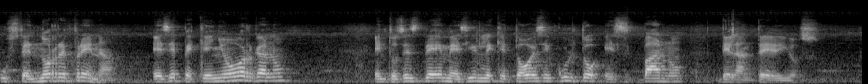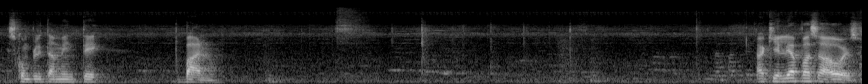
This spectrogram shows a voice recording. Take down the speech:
usted no refrena ese pequeño órgano, entonces déjeme decirle que todo ese culto es vano delante de Dios. Es completamente vano. ¿A quién le ha pasado eso?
